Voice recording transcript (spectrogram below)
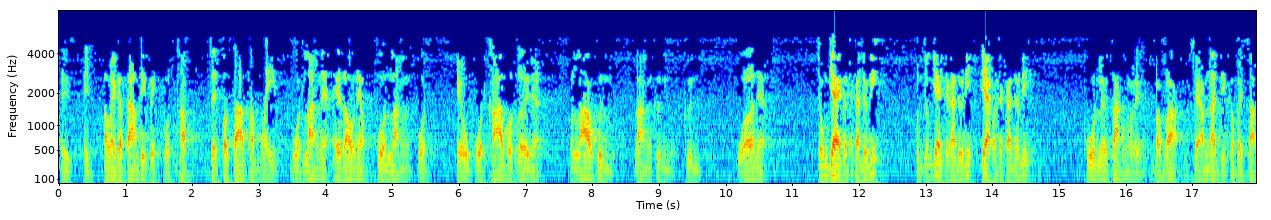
ไอ้ไอ้อะไรก็ตามที่ไปกดทับ เส้นประสาททำให้ปวดหลังเนี่ยให้เราเนี่ย ปวดหลังปวดเอวปวดขาหมดเลยเนี่ย มันล้าวขึ้นหลังขึ้นขึ้น หัวเนี่ย จงแยกออกจากกันเดี๋ยวนี้คุณจงแยกจากกันเดี๋ยวนี้ แยกออกจากกันเดี๋ยวนี้ พูดเลยสั่งเลย แบบว่าใช้อำนาจจิตก็ไปสั่ง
